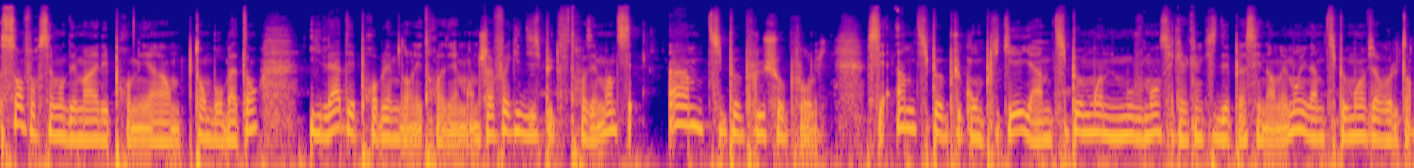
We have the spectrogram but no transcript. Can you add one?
sans forcément démarrer les premiers rounds tambour battant, il a des problèmes dans les troisièmes rounds. Chaque fois qu'il dispute les troisième rounds, c'est un petit peu plus chaud pour lui. C'est un petit peu plus compliqué, il y a un petit peu moins de mouvement, c'est quelqu'un qui se déplace énormément, il est un petit peu moins virevoltant.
